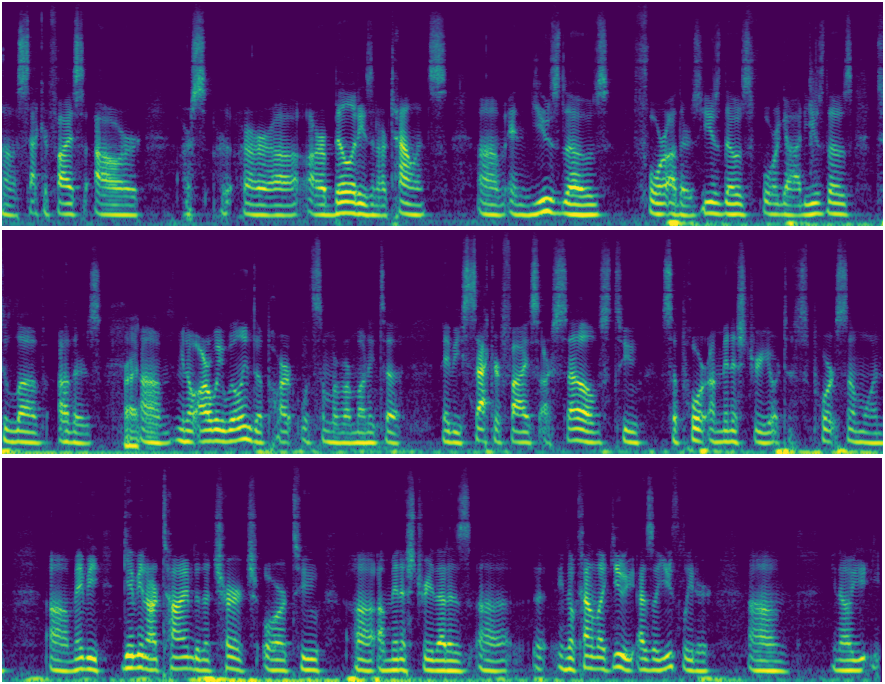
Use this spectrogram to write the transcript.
uh, sacrifice our our our, uh, our abilities and our talents, um, and use those for others. Use those for God. Use those to love others. right Um, you know, are we willing to part with some of our money to maybe sacrifice ourselves to support a ministry or to support someone? Uh, maybe giving our time to the church or to uh, a ministry that is, uh, you know, kind of like you as a youth leader. Um, you know, you,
